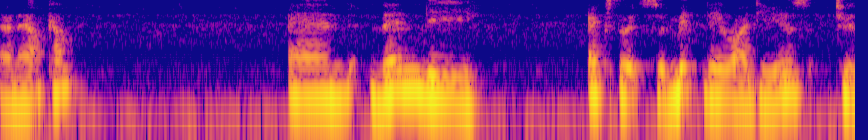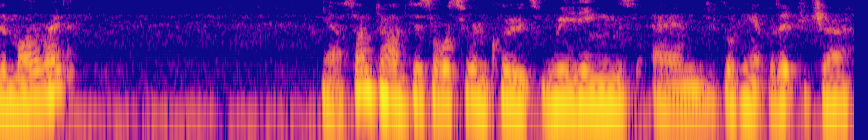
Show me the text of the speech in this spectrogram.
an outcome. And then the experts submit their ideas to the moderator. Now, sometimes this also includes readings and looking at the literature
